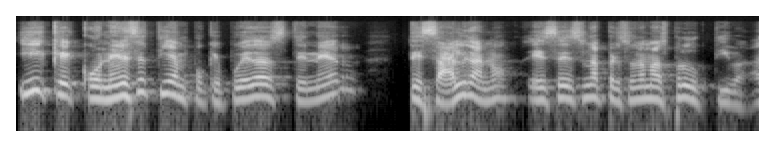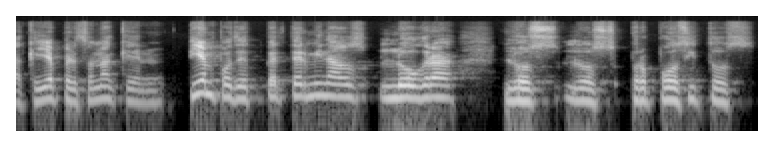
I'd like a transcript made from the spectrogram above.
y que con ese tiempo que puedas tener, te salga, ¿no? Esa es una persona más productiva, aquella persona que en tiempos determinados logra los, los propósitos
